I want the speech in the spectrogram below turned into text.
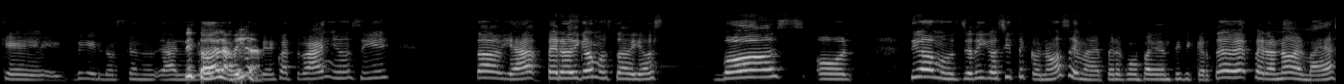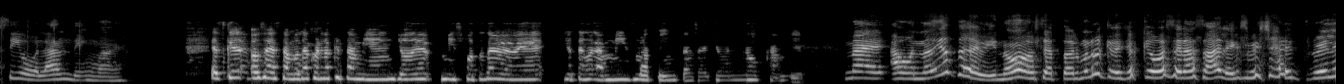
que los al Sí, toda la vida. Tiene cuatro años, sí. Todavía, pero digamos, todavía os- vos o digamos, yo digo, sí te conoce, mae, pero como para identificarte, bebé, pero no, el mae así volando, mae. Es que, o sea, estamos de acuerdo que también yo de mis fotos de bebé, yo tengo la misma pinta, o sea, yo no cambié. Mae, a vos nadie te adivinó, o sea, todo el mundo creyó que vos eras Alex, which I really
